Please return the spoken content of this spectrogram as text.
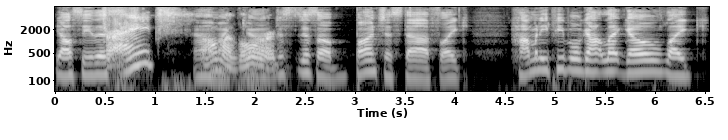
Y'all see this? Right? Oh, my, God, lord! Just just a bunch of stuff. Like how many people got let go? Like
